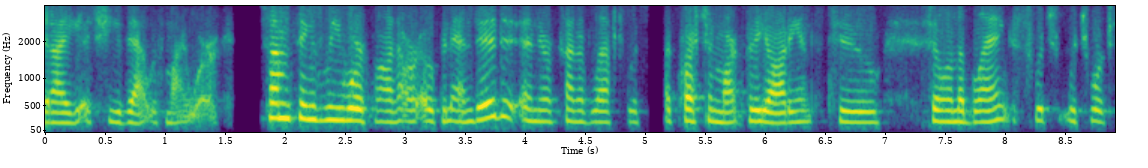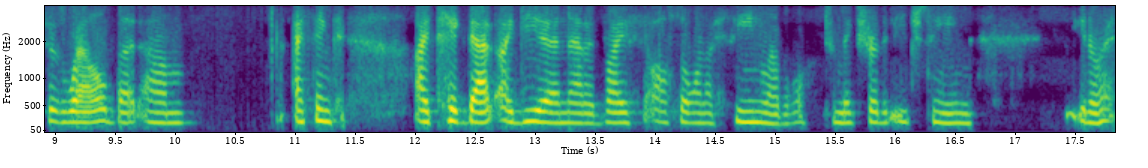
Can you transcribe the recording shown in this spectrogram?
that I achieve that with my work. Some things we work on are open ended and they're kind of left with a question mark for the audience to fill in the blanks, which which works as well. But um, I think I take that idea and that advice also on a scene level to make sure that each scene, you know,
